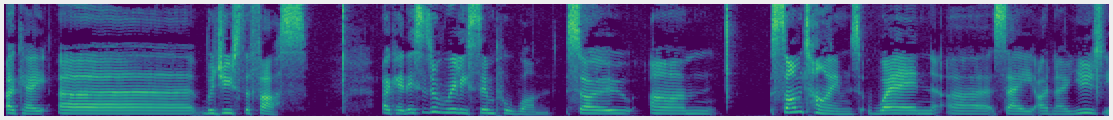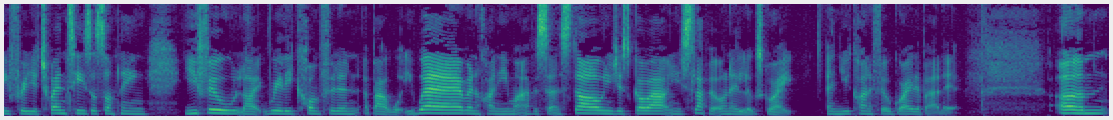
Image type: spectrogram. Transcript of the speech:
Okay, uh, reduce the fuss. Okay, this is a really simple one. So, um, sometimes when, uh, say, I don't know, usually through your 20s or something, you feel like really confident about what you wear and kind of you might have a certain style and you just go out and you slap it on, it looks great and you kind of feel great about it. Um,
